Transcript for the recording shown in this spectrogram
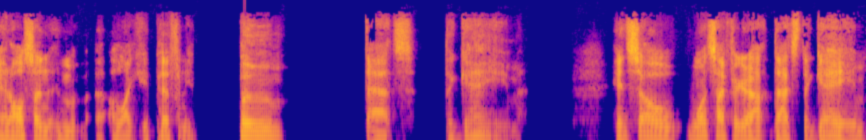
And all of a sudden, uh, like epiphany, boom, that's the game. And so once I figured out that's the game,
